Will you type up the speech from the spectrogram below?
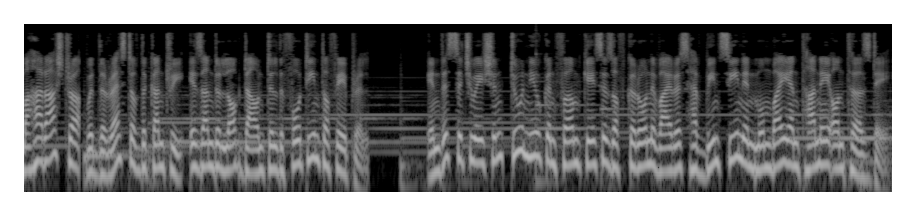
Maharashtra, with the rest of the country, is under lockdown till the 14th of April. In this situation, two new confirmed cases of coronavirus have been seen in Mumbai and Thane on Thursday.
